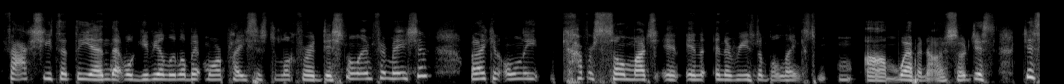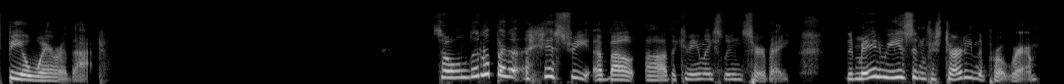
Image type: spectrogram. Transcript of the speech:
fact sheets at the end that will give you a little bit more places to look for additional information, but I can only cover so much in, in, in a reasonable length um, webinar. So just, just be aware of that. So a little bit of history about uh, the Canadian Lakes Loon Survey. The main reason for starting the program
